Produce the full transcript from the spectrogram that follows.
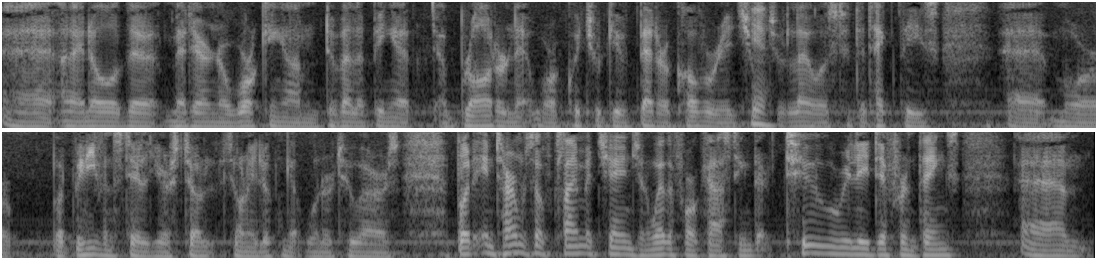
Uh, and I know the Met Éireann are working on developing a, a, broader network which would give better coverage, Yeah. which would allow us to detect these uh, more. But even still, you're still only looking at one or two hours. But in terms of climate change and weather forecasting, they're two really different things. Um,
